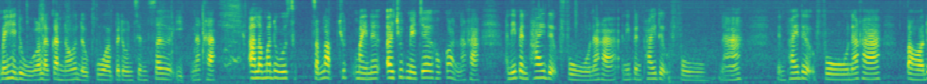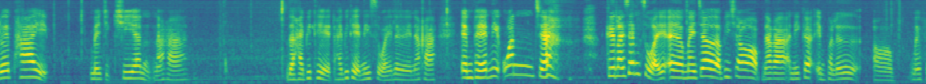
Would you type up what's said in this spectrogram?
ไม่ให้ดูแล้วกันเนาะเดี๋ยวกลัวไปโดนเซ็นเซอร์อีกนะคะอะเรามาดูสสำหรับชุดไมเนอร์เออชุดเมเจอร์เขาก่อนนะคะ อันนี้เป็นไพ่เดอะฟูนะคะ อันนี้เป็นไพ่เดอะฟูนะเป็นไพ่เดอะฟูนะคะ ต่อด้วยไพ่ เมจิกเชียนนะคะ The h y p i t a t e h y p i t a t e นี่สวยเลยนะคะ e m p e s นี่อ้วนจะคือลายเส้นสวยเออเมเจอร์พี่ชอบนะคะ อันนี้ก็ Emperor เอ่อไม่โฟ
